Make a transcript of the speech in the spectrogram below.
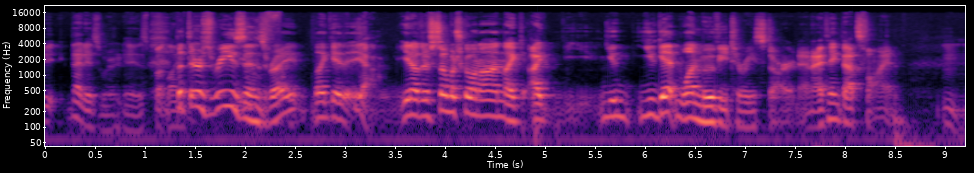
it, that is what it is. But like, But there's reasons, right? Like it, Yeah. You know, there's so much going on. Like I, you you get one movie to restart, and I think that's fine. Mm.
